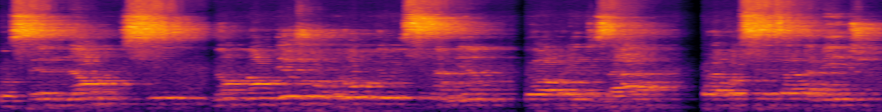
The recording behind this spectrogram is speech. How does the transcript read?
Você não se não, não desdobrou o teu ensinamento, o teu aprendizado, para você exatamente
